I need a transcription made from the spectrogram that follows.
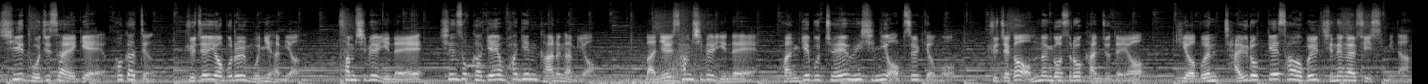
시 도지사에게 허가 등 규제 여부를 문의하면 30일 이내에 신속하게 확인 가능하며 만일 30일 이내에 관계 부처의 회신이 없을 경우 규제가 없는 것으로 간주되어 기업은 자유롭게 사업을 진행할 수 있습니다.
